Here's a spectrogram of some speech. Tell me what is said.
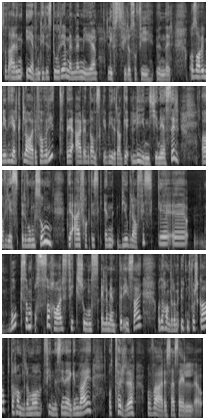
Så det er en eventyrhistorie, men med mye livsfilosofi under. Og så har vi min helt klare favoritt. Det er den danske bidraget 'Lynkineser' av Jesper Wung Sung. Det er faktisk en biografisk eh, bok som også har fiksjonselementer i seg. Og det handler om utenforskap, det handler om å finne sin egen vei og tørre å være seg selv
